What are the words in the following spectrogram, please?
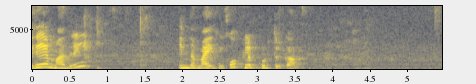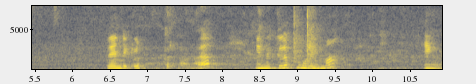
இதே மாதிரி இந்த மைக்குக்கும் கிளிப் கொடுத்துருக்காங்க. ரெண்டு கிளிப் கொடுத்துருக்காங்க. இந்த கிளிப் மூலிமா எங்க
